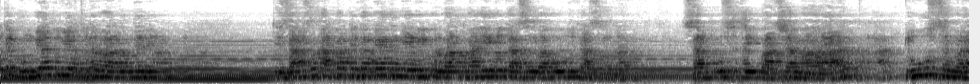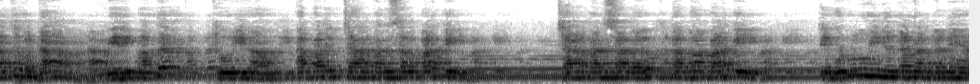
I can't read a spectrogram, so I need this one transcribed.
ਉੱਥੇ ਗੁੰਗਿਆਂ ਤੋਂ ਵੀ ਅਰਥ ਕਰਵਾ ਲੈਂਦੇ ਨੇ। ਤੇ ਸਾਥ ਆਪਾਂ ਕਿਦਾਂ ਕਹਿ ਦਿੰਦੇ ਆ ਵੀ ਪ੍ਰਮਾਤਮਾ ਇਹ ਨਹੀਂ ਕਰ ਸਕਦਾ, ਉਹ ਨਹੀਂ ਕਰ ਸਕਦਾ। ਸਤਿਗੁਰ ਸੱਚੇ ਪਾਤਸ਼ਾਹ ਮਹਾਰਾਜ, ਤੂੰ ਸਮਰੱਥ ਵੱਡਾ, ਮੇਰੀ ਮੱਤ ਥੋੜੀ ਨਾ ਆਪਾਂ ਤੇ 4-5 ਸਾਲ ਪੜ੍ਹ ਕੇ 4-5 ਸਾਲ ਕਿਤਾਬਾਂ ਪੜ੍ਹ ਕੇ ਤੇ ਗੁਰੂ ਨੂੰ ਹੀ ਨਿੰਦਣ ਲੱਗ ਪੈਂਦੇ ਆ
